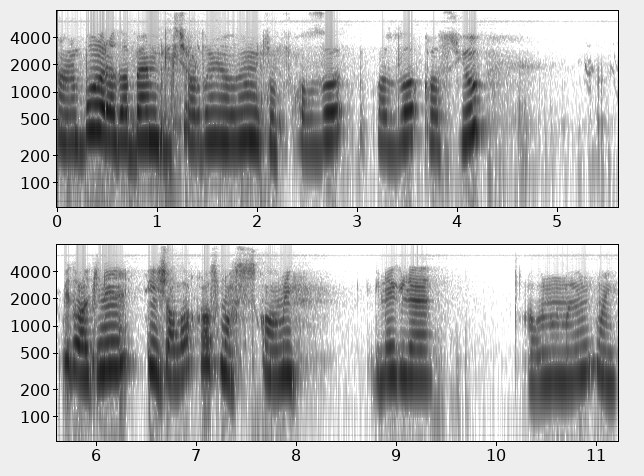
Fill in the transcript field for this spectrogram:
Yani bu arada ben bilgisayardan yazdığım için fazla fazla kasıyor. Bir dahakine inşallah kasmaz. Amin. Güle güle. Abone olmayı unutmayın.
